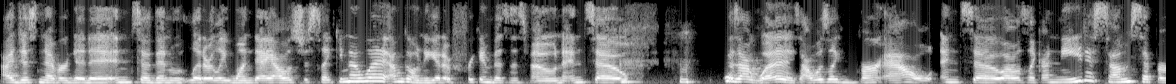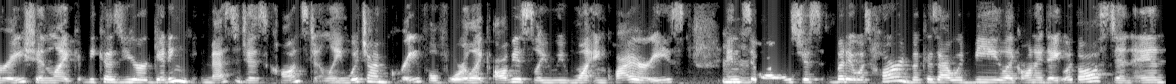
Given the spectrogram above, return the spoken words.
I just never did it. And so then literally one day I was just like, you know what? I'm going to get a freaking business phone. And so because I was, I was like burnt out. And so I was like, I need some separation, like, because you're getting messages constantly, which I'm grateful for. Like, obviously, we want inquiries. And Mhm. so I was just, but it was hard because I would be like on a date with Austin and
